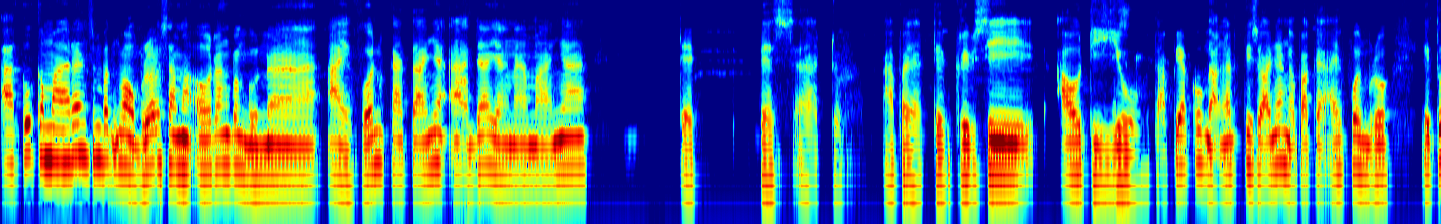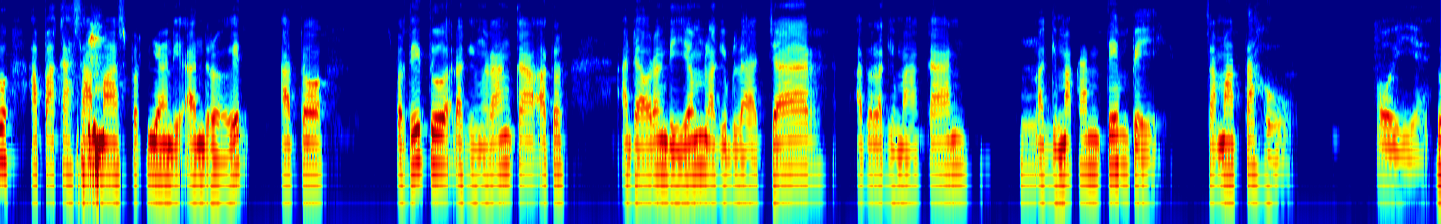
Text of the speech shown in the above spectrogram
aku kemarin sempat ngobrol sama orang pengguna iPhone, katanya ada yang namanya dek des aduh apa ya deskripsi audio tapi aku nggak ngerti soalnya nggak pakai iPhone bro itu apakah sama seperti yang di Android atau seperti itu lagi ngerangka atau ada orang diem lagi belajar atau lagi makan Hmm. lagi makan tempe sama tahu Oh iya. itu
